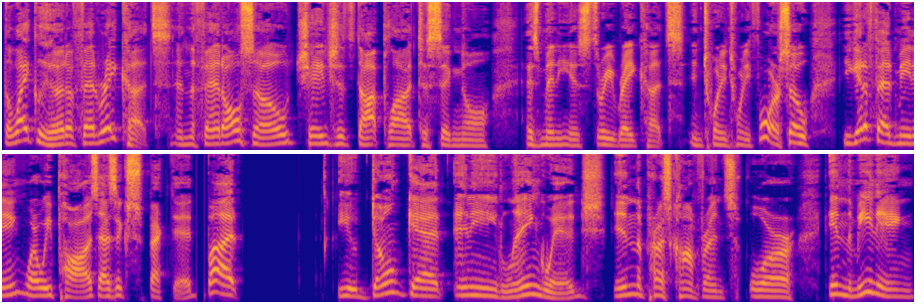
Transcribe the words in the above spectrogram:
the likelihood of Fed rate cuts. And the Fed also changed its dot plot to signal as many as three rate cuts in 2024. So you get a Fed meeting where we pause as expected, but you don't get any language in the press conference or in the meeting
